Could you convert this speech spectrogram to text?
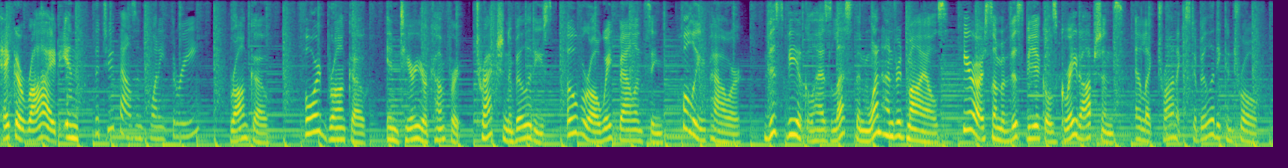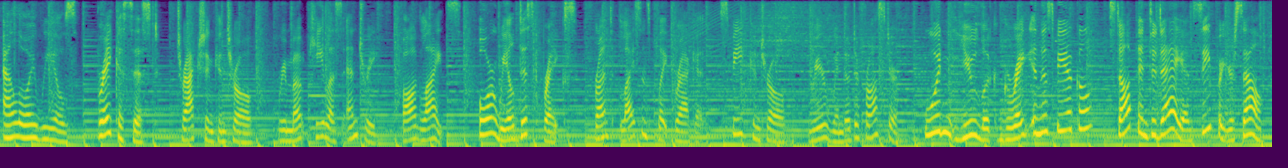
Take a ride in the 2023 Bronco. Ford Bronco. Interior comfort, traction abilities, overall weight balancing, pulling power. This vehicle has less than 100 miles. Here are some of this vehicle's great options. Electronic stability control, alloy wheels, brake assist, traction control, remote keyless entry, fog lights, four-wheel disc brakes, front license plate bracket, speed control, rear window defroster. Wouldn't you look great in this vehicle? Stop in today and see for yourself.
